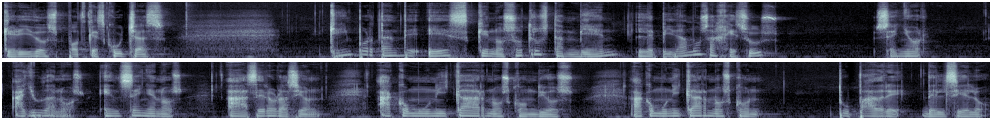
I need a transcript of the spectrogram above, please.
queridos podcast escuchas. Qué importante es que nosotros también le pidamos a Jesús, Señor, ayúdanos, enséñanos a hacer oración, a comunicarnos con Dios, a comunicarnos con tu Padre del cielo,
